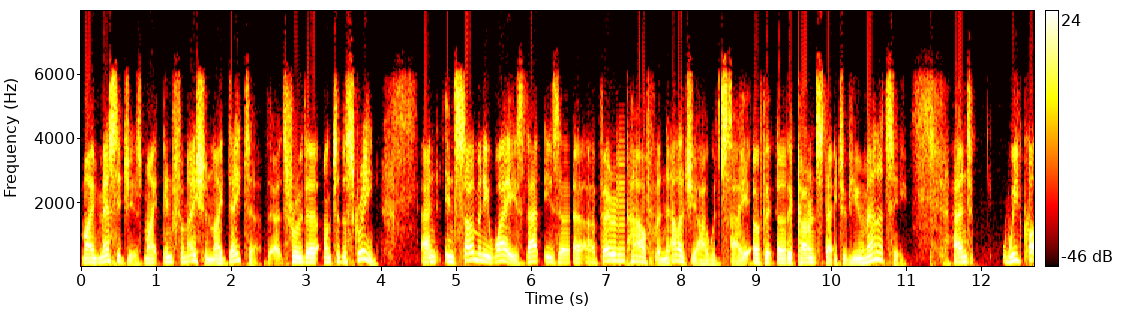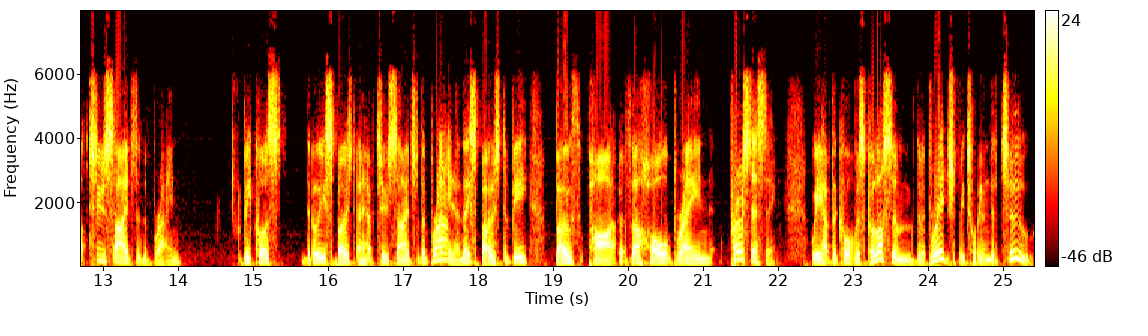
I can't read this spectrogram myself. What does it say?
my messages, my information, my data uh, through the onto the screen. And in so many ways, that is a, a very powerful analogy, I would say, of the, of the current state of humanity. And we've got two sides of the brain because they're supposed to have two sides of the brain, and they're supposed to be both part of the whole brain processing. We have the corpus callosum, the bridge between the two.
